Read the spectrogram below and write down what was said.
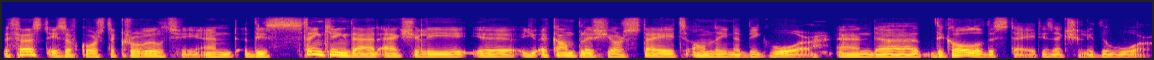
The first is, of course, the cruelty and this thinking that actually uh, you accomplish your state only in a big war, and uh, the goal of the state is actually the war.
